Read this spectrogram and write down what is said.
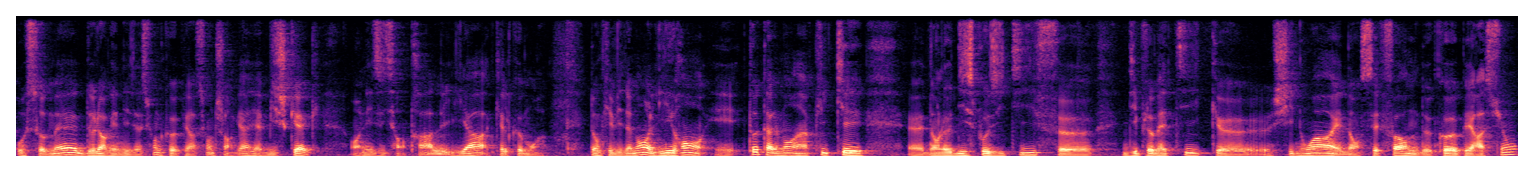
au sommet de l'Organisation de coopération de Shanghai à Bishkek en Asie centrale il y a quelques mois. Donc évidemment, l'Iran est totalement impliqué euh, dans le dispositif euh, diplomatique euh, chinois et dans ses formes de coopération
